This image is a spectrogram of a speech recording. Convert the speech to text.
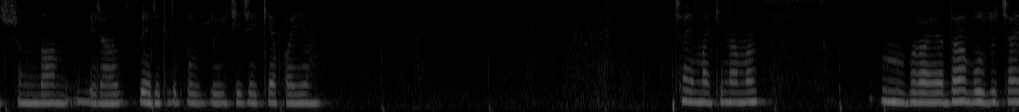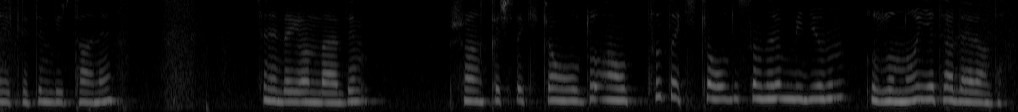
şundan biraz berikli buzlu içecek yapayım. Çay makinamız buraya da buzlu çay ekledim bir tane. Seni de gönderdim. Şu an kaç dakika oldu? 6 dakika oldu sanırım videonun uzunluğu yeterli herhalde.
